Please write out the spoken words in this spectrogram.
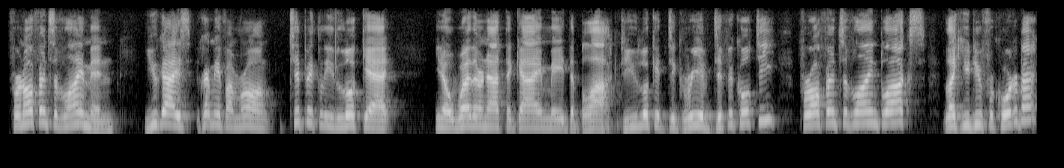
for an offensive lineman, you guys, correct me if I'm wrong, typically look at, you know, whether or not the guy made the block. Do you look at degree of difficulty for offensive line blocks like you do for quarterback?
